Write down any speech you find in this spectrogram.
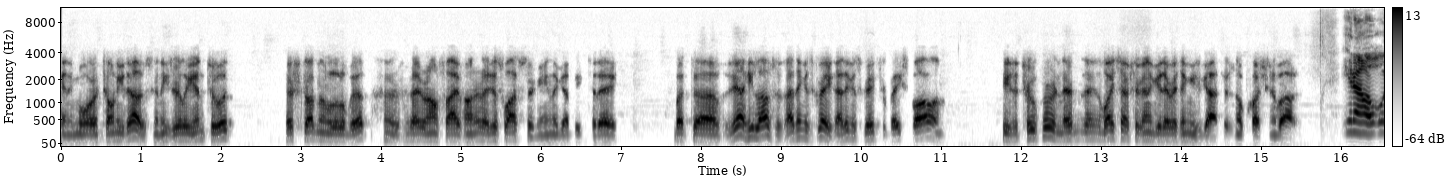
anymore. Tony does, and he's really into it. They're struggling a little bit, right around 500. I just watched their game; they got beat today. But uh, yeah, he loves it. I think it's great. I think it's great for baseball, and he's a trooper, and the White Sox are going to get everything he's got. There's no question about it. You know,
